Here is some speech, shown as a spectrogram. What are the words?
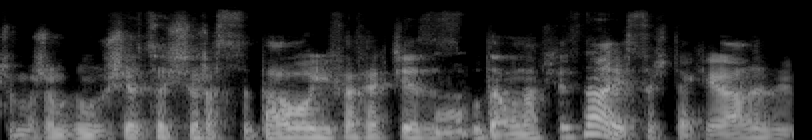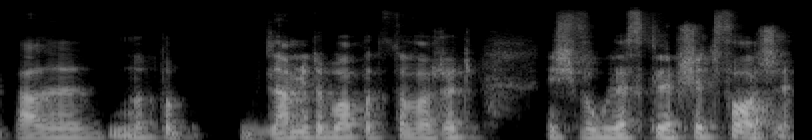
czy może już się coś rozsypało i w efekcie Mhm. udało nam się znaleźć coś takiego, ale, ale no to dla mnie to była podstawowa rzecz, jeśli w ogóle sklep się tworzy.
